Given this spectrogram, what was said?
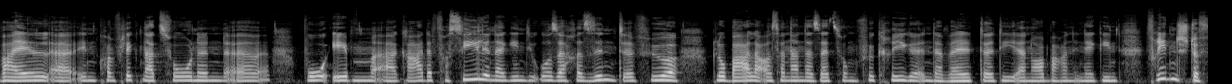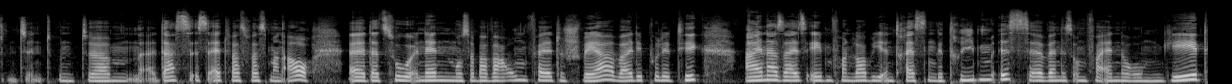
weil äh, in Konfliktnationen, äh, wo eben äh, gerade fossile Energien die Ursache sind äh, für globale Auseinandersetzungen, für Kriege in der Welt, äh, die erneuerbaren Energien friedensstiftend sind. Und ähm, das ist etwas, was man auch äh, dazu nennen muss. Aber warum fällt es schwer? Weil die Politik einerseits eben von Lobbyinteressen getrieben ist, äh, wenn es um Veränderungen geht.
